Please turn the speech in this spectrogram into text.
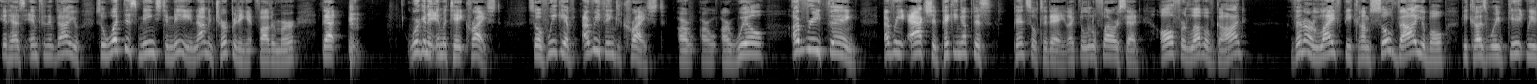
it has infinite value. So, what this means to me, and I'm interpreting it, Father Murr, that we're going to imitate Christ. So, if we give everything to Christ, our, our, our will, everything, every action, picking up this pencil today, like the little flower said, all for love of God, then our life becomes so valuable because we get, we,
